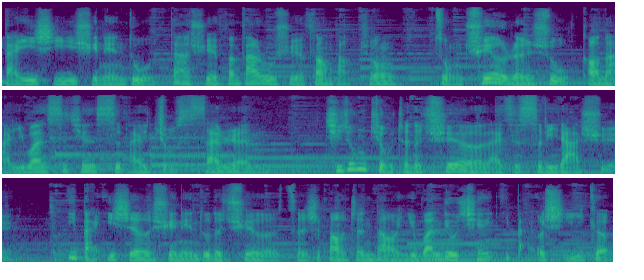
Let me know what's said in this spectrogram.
百一十一学年度大学分发入学放榜中，总缺额人数高达一万四千四百九十三人，其中九成的缺额来自私立大学。一百一十二学年度的缺额则是暴增到一万六千一百二十一个，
